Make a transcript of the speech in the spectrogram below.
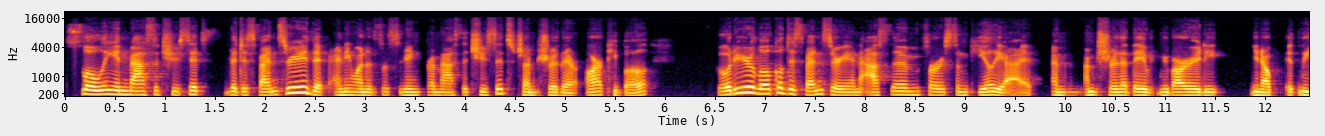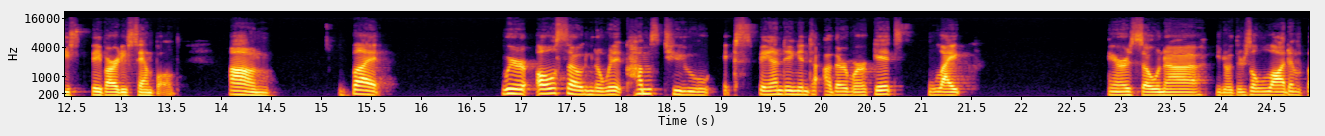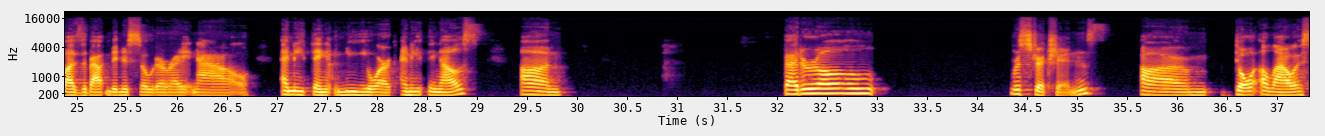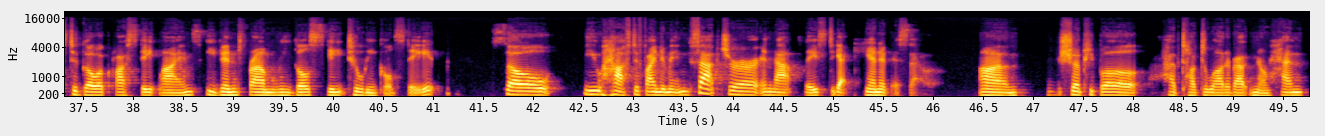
slowly in Massachusetts, the dispensary that anyone is listening from Massachusetts, which I'm sure there are people, go to your local dispensary and ask them for some Kelia. I'm, I'm sure that they we've already you know, at least they've already sampled. Um, but we're also, you know, when it comes to expanding into other markets like Arizona, you know, there's a lot of buzz about Minnesota right now, anything, New York, anything else. Um, federal restrictions um, don't allow us to go across state lines, even from legal state to legal state. So you have to find a manufacturer in that place to get cannabis out. Um, I'm sure people have talked a lot about, you know, hemp.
